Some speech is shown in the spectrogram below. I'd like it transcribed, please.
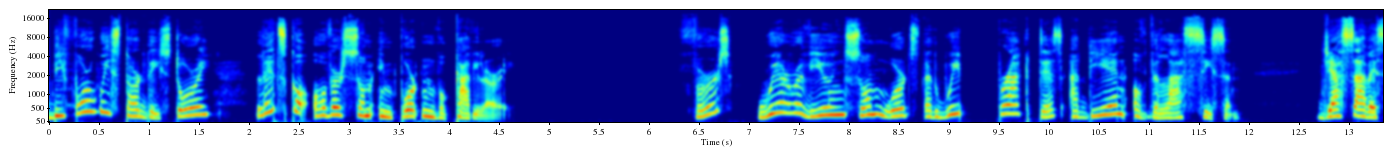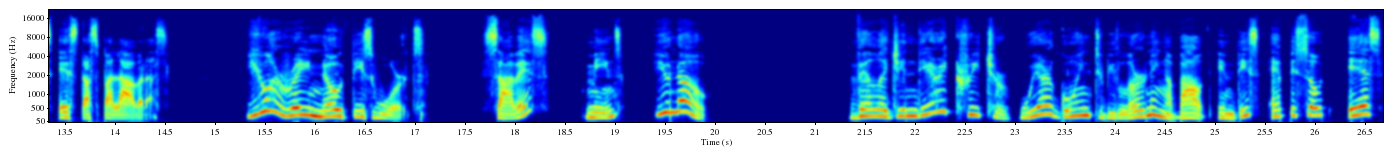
Before we start the story, let's go over some important vocabulary. First, we're reviewing some words that we practice at the end of the last season. Ya sabes estas palabras. You already know these words. Sabes means you know. The legendary creature we are going to be learning about in this episode is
